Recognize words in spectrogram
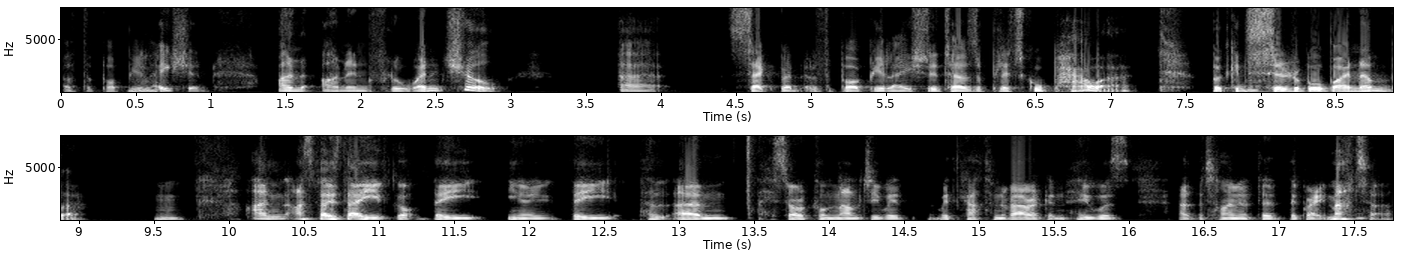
of the population, mm. an uninfluential uh, segment of the population in terms of political power, but considerable mm. by number. Mm. And I suppose there you've got the you know the um, historical analogy with with Catherine of Aragon, who was at the time of the the Great Matter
